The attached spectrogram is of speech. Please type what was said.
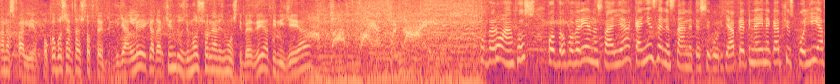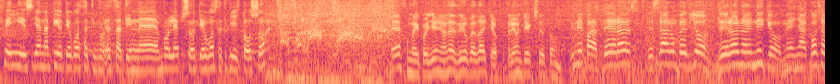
ανασφάλεια. Ο κόμπος έφτασε στο χτένι. Διαλύει καταρχήν τους δημόσιους οργανισμούς, την παιδεία, την υγεία. Φοβερό άγχο, φοβερή ανασφάλεια. Κανείς δεν αισθάνεται σιγουριά. Πρέπει να είναι κάποιος πολύ αφελής για να πει ότι εγώ θα την, θα την ε, βολέψω, ότι εγώ θα την γλιτώσω. Έχουμε οικογένεια, ναι, δύο παιδάκια, έχω τριών και έξι ετών. Είμαι πατέρας τεσσάρων παιδιών. Πληρώνω ενίκιο με 950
